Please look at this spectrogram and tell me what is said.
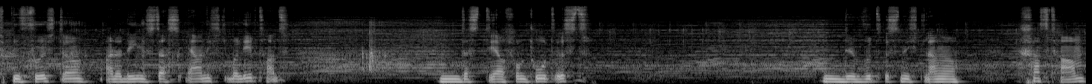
Ich befürchte allerdings, dass er nicht überlebt hat. Dass der schon tot ist. Der wird es nicht lange geschafft haben.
